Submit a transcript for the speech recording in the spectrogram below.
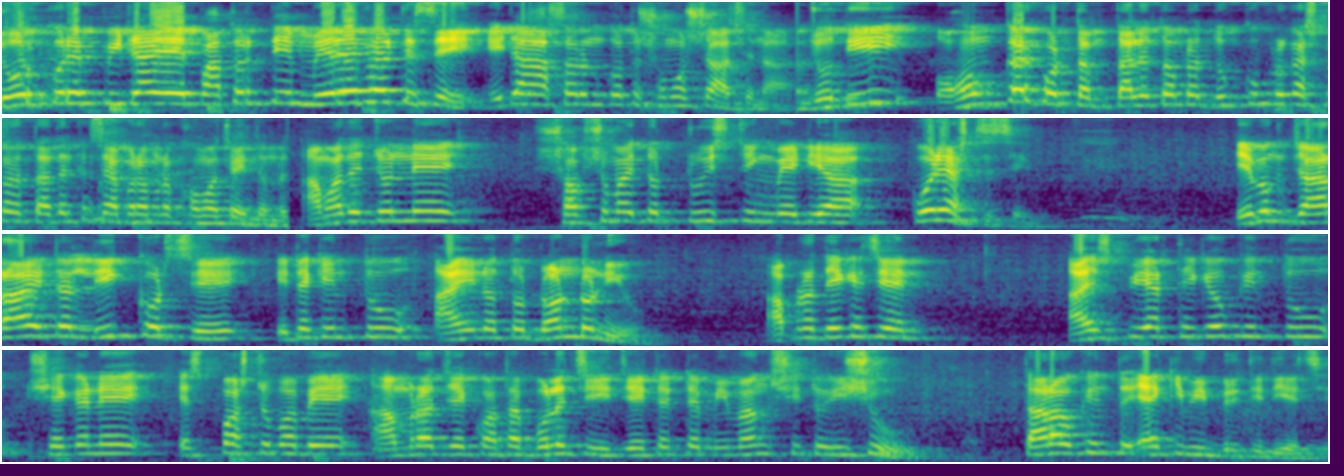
জোর করে পিটায়ে পাথর দিয়ে মেরে ফেলতেছে, এটা আচরণগত সমস্যা আছে না। যদি অহংকার করতাম, তাহলে তো আমরা দুঃখ প্রকাশ করে তাদের কাছে আবার আমরা ক্ষমা চাইতাম না। আমাদের জন্য সবসময় তো টুইস্টিং মিডিয়া করে আসতেছে। এবং যারা এটা লিক করছে, এটা কিন্তু আইনত দণ্ডনীয়। আপনারা দেখেছেন, আইএসপিআর থেকেও কিন্তু সেখানে স্পষ্টভাবে আমরা যে কথা বলেছি, যে এটা একটা মীমাংসিত ইস্যু তারাও কিন্তু একই বিবৃতি দিয়েছে।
